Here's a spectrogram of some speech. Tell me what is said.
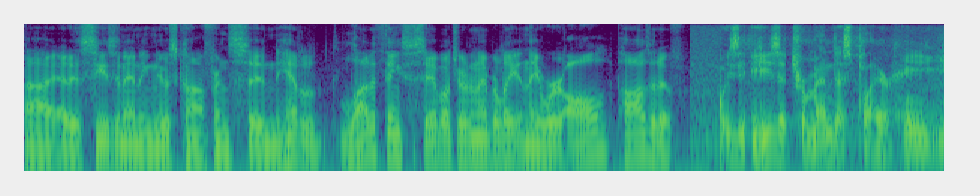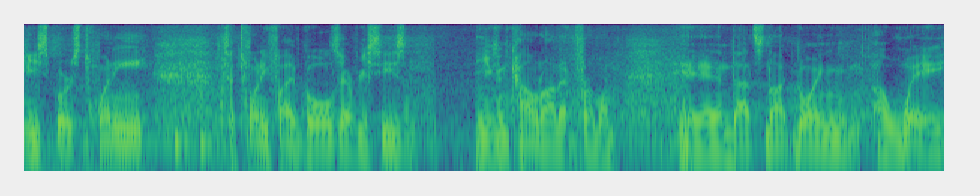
uh, at his season-ending news conference, and he had a lot of things to say about Jordan Eberle, and they were all positive. Well, he's, he's a tremendous player. He he scores 20 to 25 goals every season. You can count on it from them. and that's not going away.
